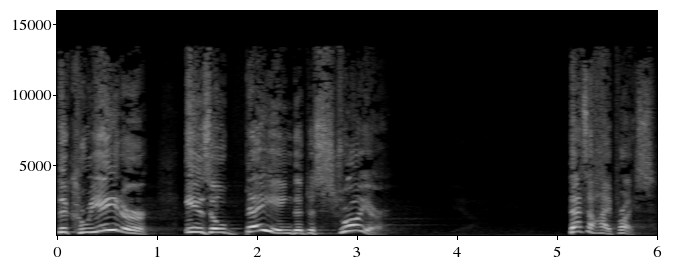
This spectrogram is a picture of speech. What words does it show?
The Creator is obeying the destroyer. That's a high price.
